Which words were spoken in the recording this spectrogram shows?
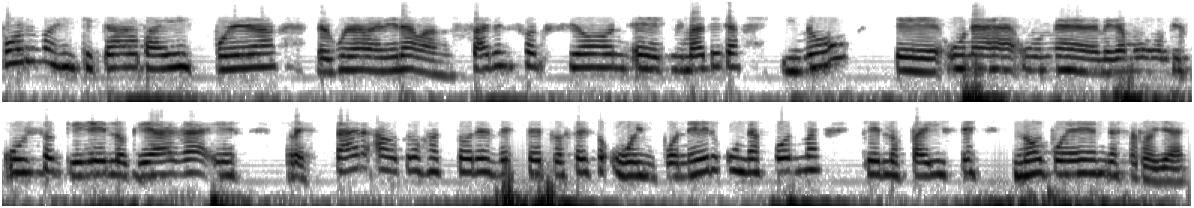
formas en que cada país pueda de alguna manera avanzar en su acción climática y no eh, una, una, digamos, un discurso que lo que haga es restar a otros actores de este proceso o imponer una forma que los países no pueden desarrollar.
